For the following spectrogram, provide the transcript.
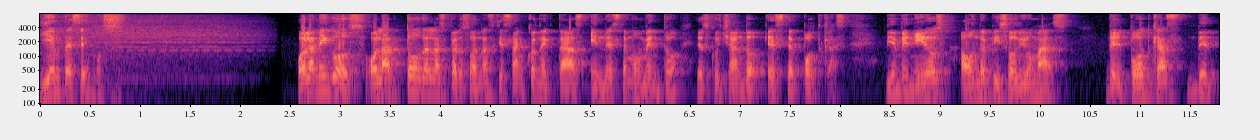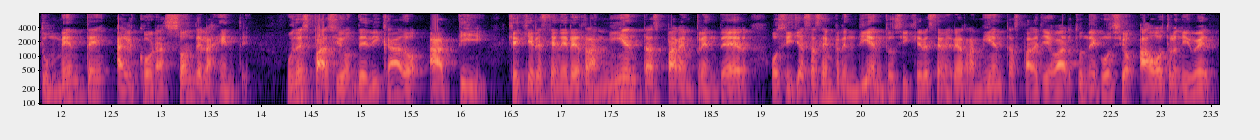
y empecemos. Hola amigos, hola a todas las personas que están conectadas en este momento escuchando este podcast. Bienvenidos a un episodio más del podcast De tu mente al corazón de la gente, un espacio dedicado a ti que quieres tener herramientas para emprender o si ya estás emprendiendo, si quieres tener herramientas para llevar tu negocio a otro nivel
